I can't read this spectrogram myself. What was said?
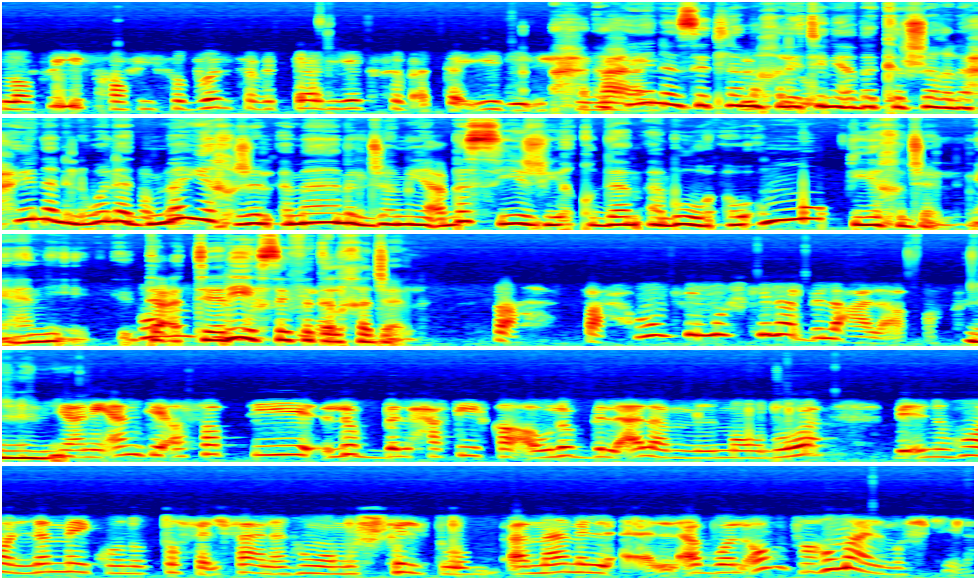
لطيف خفيف الظل فبالتالي يكسب التأييد الاجتماعي. أحيانا ست لما خليتيني أذكر شغلة أحيانا الولد ما يخجل أمام الجميع بس يجي قدام أبوه أو أمه يخجل. يعني تعتريه صفة الخجل. صح صح. هون في مشكلة بالعلاقة. جميل. يعني انت أصبتي لب الحقيقة أو لب الألم الموضوع بأنه هون لما يكون الطفل فعلا هو مشكلته أمام الأب والأم فهما المشكلة.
